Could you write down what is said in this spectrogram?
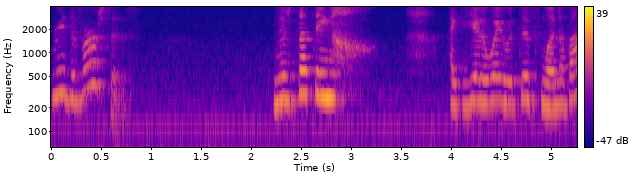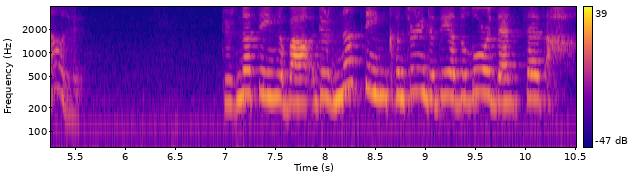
Read the verses. There's nothing, I can get away with this one about it. There's nothing about, there's nothing concerning the day of the Lord that says, ah,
